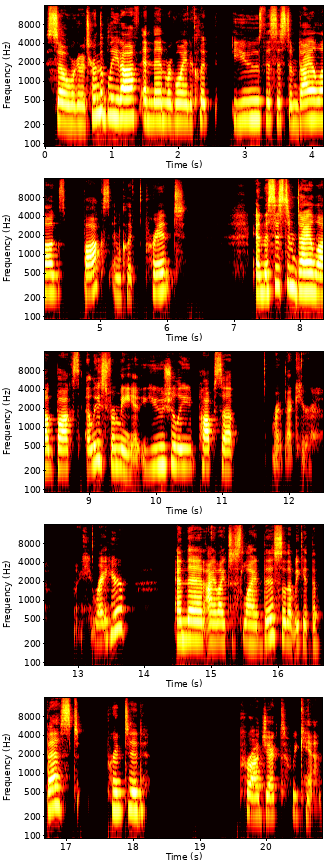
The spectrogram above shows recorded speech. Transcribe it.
So we're going to turn the bleed off and then we're going to click use the system dialogues box and click print. And the system dialog box, at least for me, it usually pops up right back here, right here. And then I like to slide this so that we get the best printed project we can.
